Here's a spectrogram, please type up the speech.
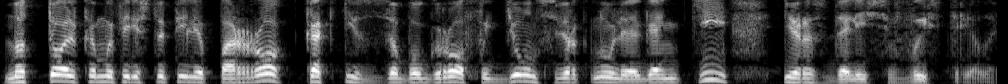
Но только мы переступили порог, как из-за бугров и дюн сверкнули огоньки и раздались выстрелы.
